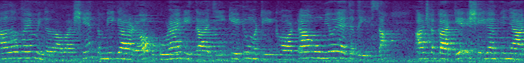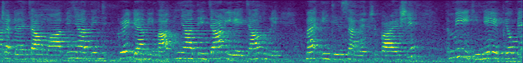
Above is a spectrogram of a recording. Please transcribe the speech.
။အားလုံးပဲမင်္ဂလာပါရှင်။သမီးကတော့ပဲခူးတိုင်းဒေသကြီးကေတုမတီခေါ်တောင်ငုံမျိုးရဲ့ကျတဲ့ဆောင် အထက်ကတဲ့အရှိခံပညာထက်တန်းကျောင်းမှာပညာသင် grade 10ပြီမှာပညာသင်ကြားနေတဲ့အကျောင်းသူလေးမတ်အင်ဂျင်ဆန်ပဲဖြစ်ပါရဲ့ရှင်။သမီးဒီနေ့ပြောပြ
